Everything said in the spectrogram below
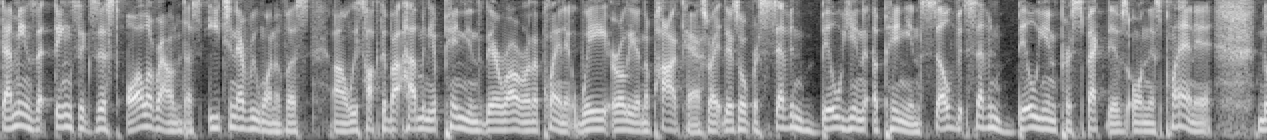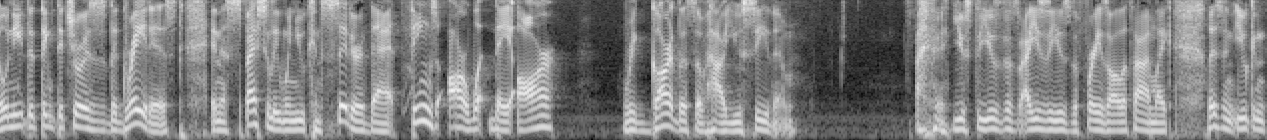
That means that things exist all around us, each and every one of us. Uh, we talked about how many opinions there are on the planet way earlier in the podcast, right? There's over 7 billion opinions, 7 billion perspectives on this planet. No need to think that yours is the greatest. And especially when you consider that things are what they are, regardless of how you see them. I used to use this. I used to use the phrase all the time. Like, listen, you can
